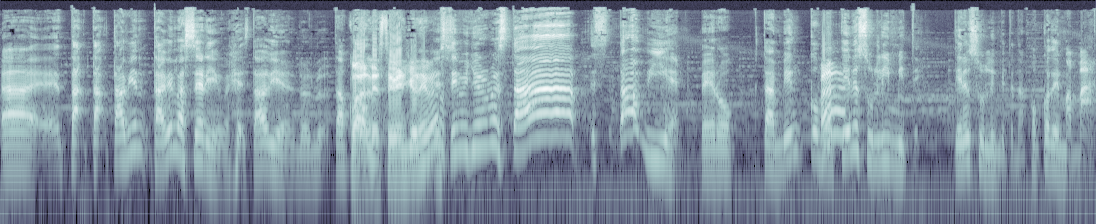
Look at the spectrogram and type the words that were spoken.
Está ah, bien, bien la serie, güey. Está bien. ¿Cuál? ¿Steven Universe? Steven Universe está, está bien, pero también como ah. tiene su límite. Tiene su límite. Tampoco de mamar,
